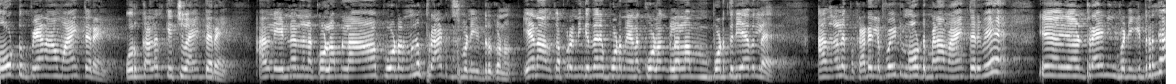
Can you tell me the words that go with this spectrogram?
நோட்டு பேனாவும் வாங்கி தரேன். ஒரு கலர் கெச்சு வாங்கி தரேன். அதில் என்னென்ன குளம்லாம் போடணும்னு ப்ராக்டிஸ் பண்ணிட்டு இருக்கணும். ஏன்னா அதுக்கப்புறம் நீங்கள் தானே போடணும். எனக்கு குளங்களெல்லாம் போட தெரியாதுல்ல. அதனால் இப்போ கடையில் போயிட்டு நோட்டு மேலே வாங்கி தருவேன். ட்ரைனிங் பண்ணிக்கிட்டு இருங்க.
